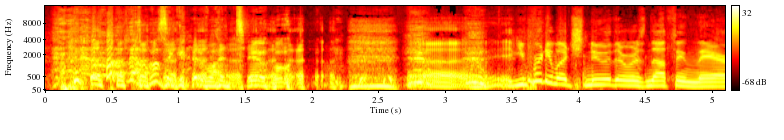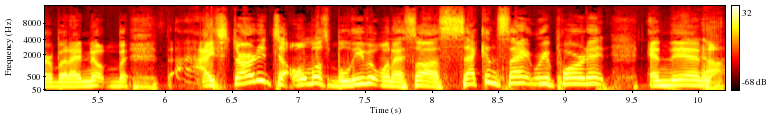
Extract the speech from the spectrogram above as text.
that was a good one too. You pretty much knew there was nothing there, but I know. But I started to almost believe it when I saw a second site report it, and then Yeah.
